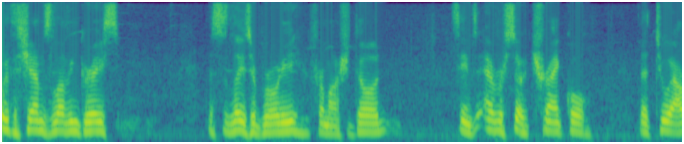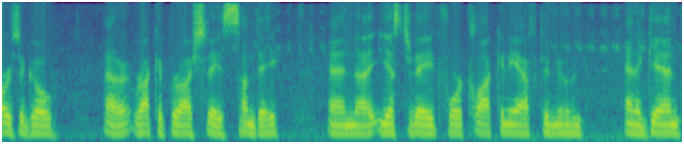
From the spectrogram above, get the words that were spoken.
With Hashem's loving grace, this is Lazer Brody from Ashdod. Seems ever so tranquil that two hours ago at a rocket barrage today is Sunday, and uh, yesterday at four o'clock in the afternoon, and again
